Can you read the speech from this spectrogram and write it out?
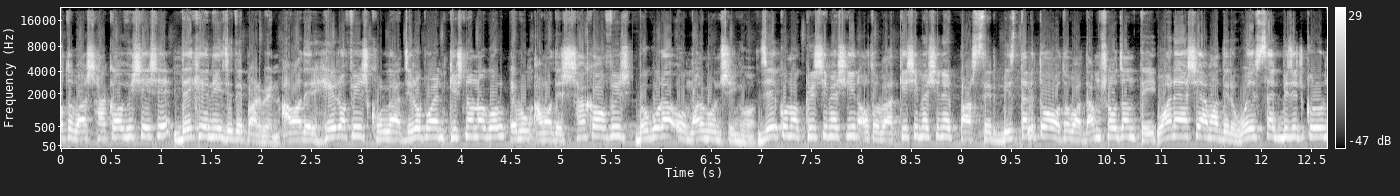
অথবা শাখা অফিসে এসে দেখে নিয়ে যেতে পারবেন। আমাদের head office Khulna zero point Krishnanagar এবং আমাদের শাখা অফিস বগুড়া ও ময়মনসিংহ। যে কোনো কৃষি মেশিন অথবা কৃষি মেশিনের পার্সের বিস্তারিত অথবা দাম সহ জানতে ওয়ানে আসে আমাদের ওয়েবসাইট ভিজিট করুন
